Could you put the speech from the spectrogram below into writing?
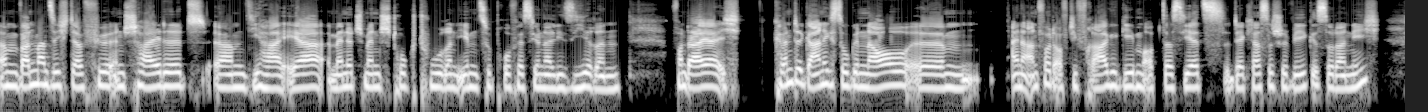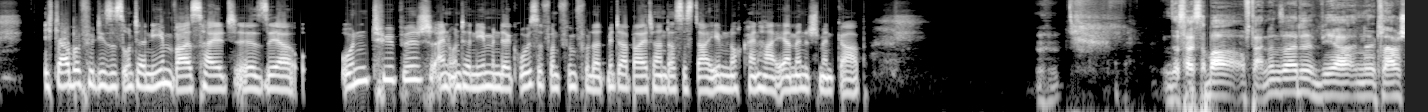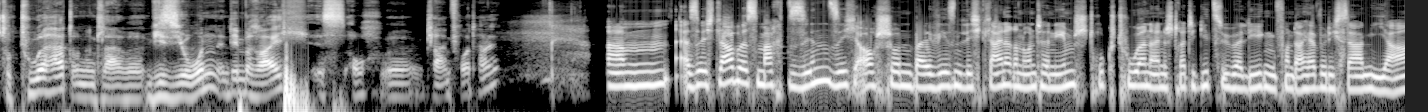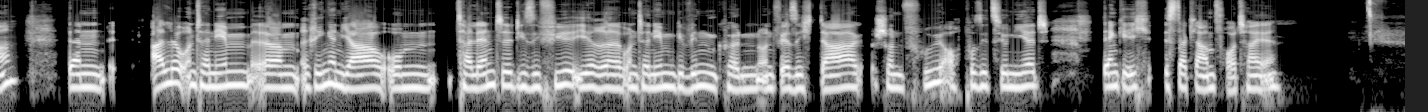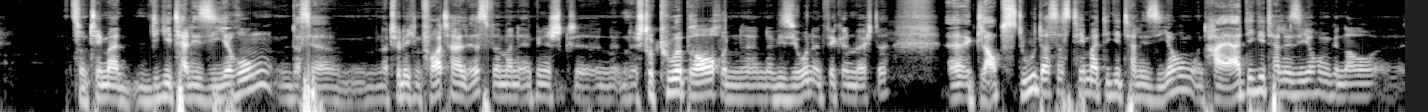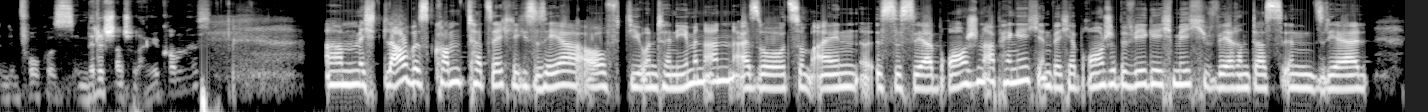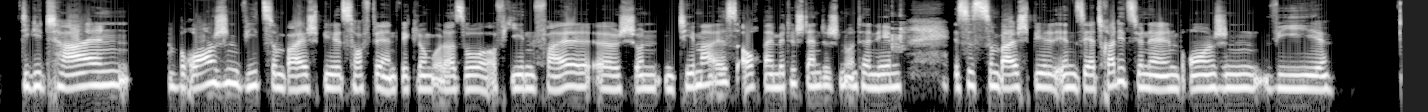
ähm, wann man sich dafür entscheidet, ähm, die HR-Management-Strukturen eben zu professionalisieren. Von daher, ich könnte gar nicht so genau ähm, eine Antwort auf die Frage geben, ob das jetzt der klassische Weg ist oder nicht. Ich glaube, für dieses Unternehmen war es halt äh, sehr untypisch, ein Unternehmen in der Größe von 500 Mitarbeitern, dass es da eben noch kein HR-Management gab. Mhm. Das heißt aber auf der anderen Seite, wer eine klare Struktur hat und eine klare Vision in dem Bereich, ist auch äh, klar im Vorteil? Ähm, also ich glaube, es macht Sinn, sich auch schon bei wesentlich kleineren Unternehmensstrukturen eine Strategie zu überlegen. Von daher würde ich sagen, ja. Denn alle Unternehmen ähm, ringen ja um Talente, die sie für ihre Unternehmen gewinnen können. Und wer sich da schon früh auch positioniert, denke ich, ist da klar im Vorteil. Zum Thema Digitalisierung, das ja natürlich ein Vorteil ist, wenn man irgendwie eine Struktur braucht und eine Vision entwickeln möchte. Äh, glaubst du, dass das Thema Digitalisierung und HR-Digitalisierung genau in dem Fokus im Mittelstand schon angekommen ist? Ähm, ich glaube, es kommt tatsächlich sehr auf die Unternehmen an. Also zum einen ist es sehr branchenabhängig, in welcher Branche bewege ich mich, während das in sehr digitalen Branchen wie zum Beispiel Softwareentwicklung oder so auf jeden Fall äh, schon ein Thema ist. Auch bei mittelständischen Unternehmen ist es zum Beispiel in sehr traditionellen Branchen wie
